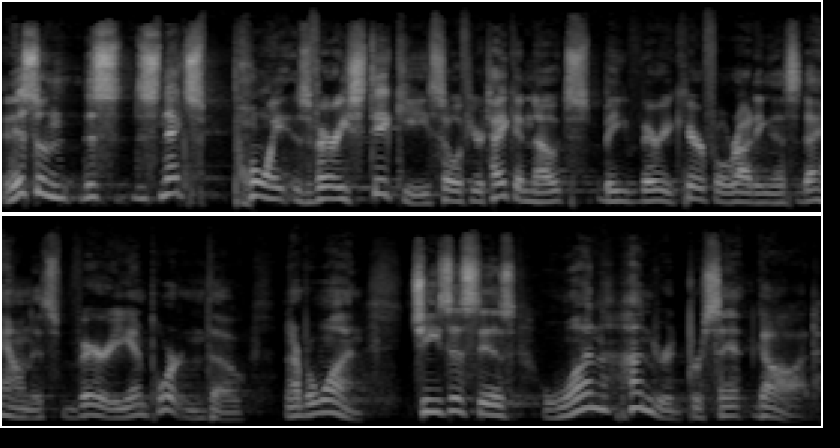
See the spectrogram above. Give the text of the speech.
And this, one, this, this next point is very sticky, so if you're taking notes, be very careful writing this down. It's very important, though. Number one, Jesus is 100% God.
